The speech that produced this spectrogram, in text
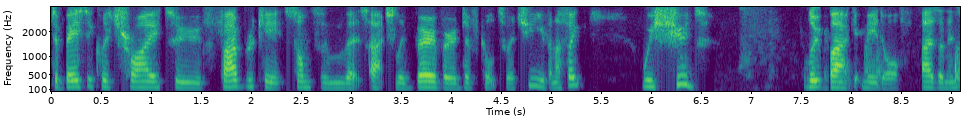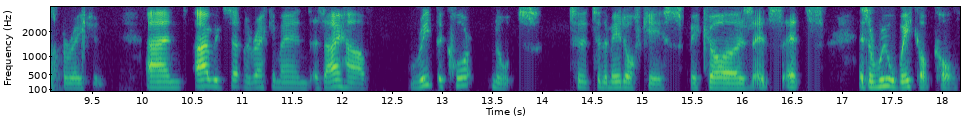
to basically try to fabricate something that's actually very, very difficult to achieve? And I think we should look back at Madoff as an inspiration. And I would certainly recommend, as I have, read the court notes to, to the Madoff case because it's it's it's a real wake up call.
